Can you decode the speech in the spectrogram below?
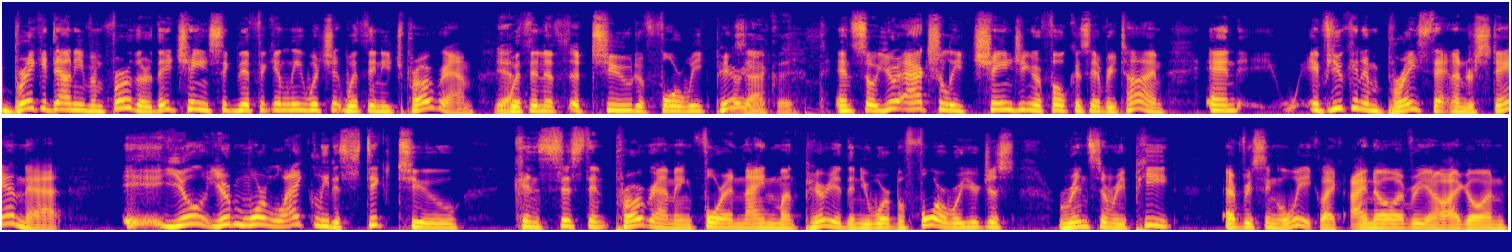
Break it down even further, they change significantly which, within each program Yeah. within a, a two to four week period. Exactly. And so you're actually changing your focus every time. And if you can embrace that and understand that, you'll you're more likely to stick to consistent programming for a 9-month period than you were before where you're just rinse and repeat every single week. Like I know every, you know, I go in,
